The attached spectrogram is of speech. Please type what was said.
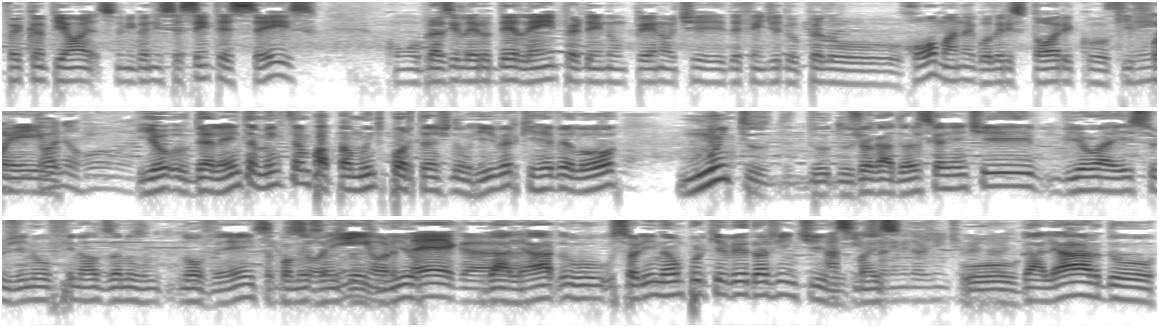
foi campeão, se não me engano, em 66, com o brasileiro Delém perdendo um pênalti defendido pelo Roma, né? Goleiro histórico, que Sim, foi... o-. E o, Delen também que tem um papel muito importante no River, que revelou muitos do- dos jogadores que a gente viu aí surgir no final dos anos 90, Sim, o começo dos anos Sorin, 2000. Ortega. Galhardo, o, o Sorin não porque veio do Argentino, Ah, sim, o mas veio do Argentino, o. Galhardo,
